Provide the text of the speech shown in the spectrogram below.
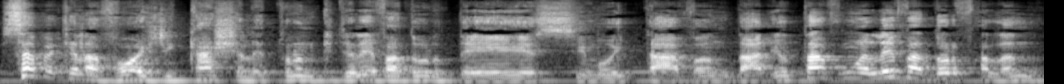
Sabe aquela voz de caixa eletrônica de elevador décimo oitavo andar? Eu estava um elevador falando.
